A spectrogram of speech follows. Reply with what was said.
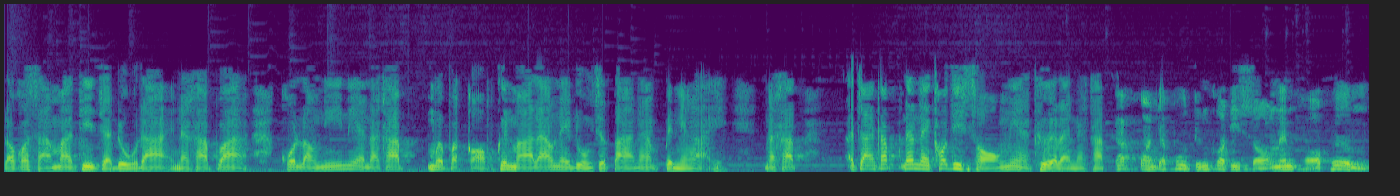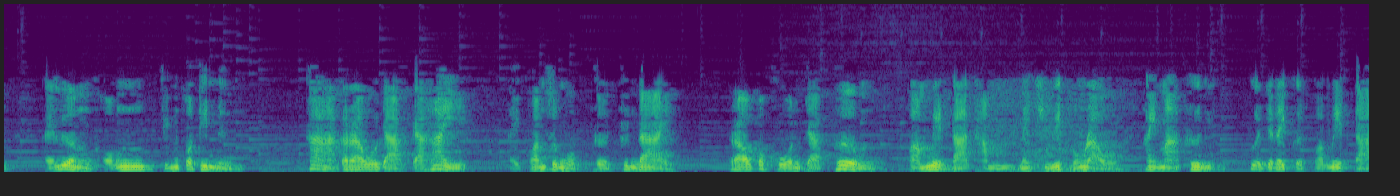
เราก็สามารถที่จะดูได้นะครับว่าคนเหล่านี้เนี่ยนะครับเมื่อประกอบขึ้นมาแล้วในดวงชะตานะเป็นยังไงนะครับ อาจารย์ครับแล้วในข้อที่สองเนี่ยคืออะไรนะครับ ครับก่อนจะพูดถึงข้อที่สองนั้นขอเพิ่มในเรื่องของสินข้อที่หนึ่งถ้าหากเราอยากจะให้ความสงบเกิดขึ้นได้ เราก็ควรจะเพิ่มความเมตตาธรรมในชีวิตของเราให้มากขึ้น เพื่อจะได้เกิดความเมตตา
